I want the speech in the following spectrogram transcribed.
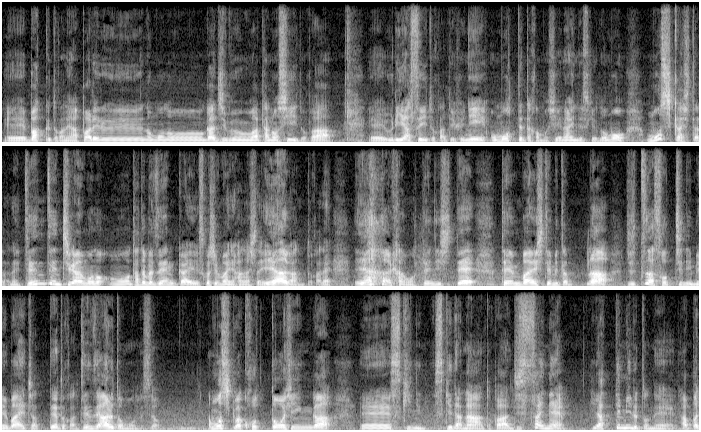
えー、バッグとかねアパレルのものが自分は楽しいとか、えー、売りやすいとかっていうふうに思ってたかもしれないんですけどももしかしたらね全然違うものもう例えば前回少し前に話したエアーガンとかねエアーガンを手にして転売してみたら実はそっちに芽生えちゃってとか全然あると思うんですよ。もしくは骨董品が、えー、好きに好きだなとか実際ねやってみるとねやっぱ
